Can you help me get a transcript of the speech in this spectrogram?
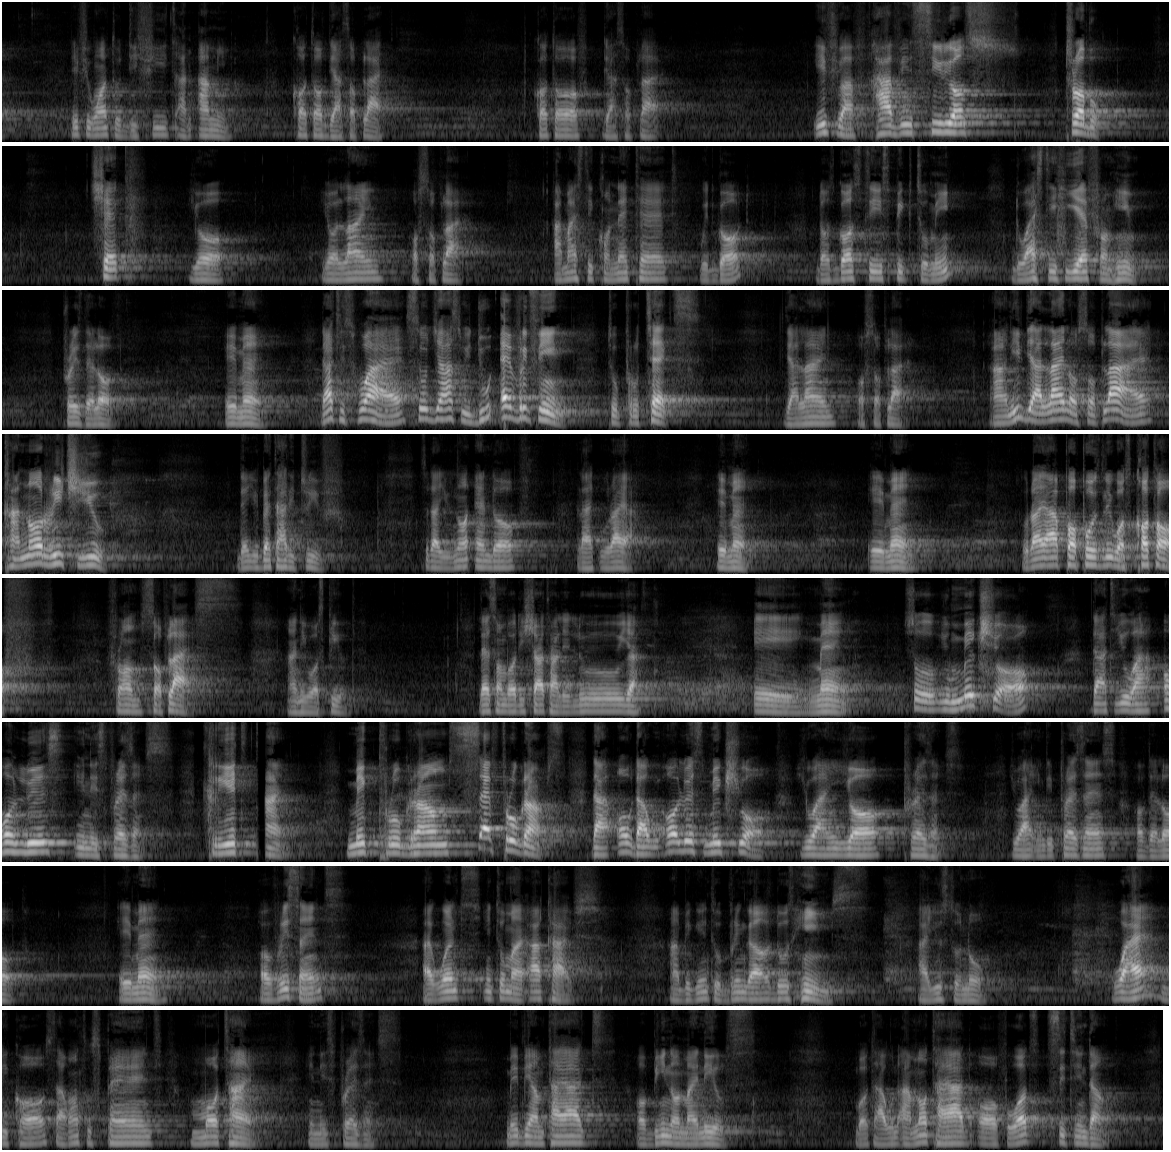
If you want to defeat an army, cut off their supply. Cut off their supply. If you are having serious trouble, check your, your line of supply. Am I still connected with God? Does God still speak to me? Do I still hear from Him? Praise the Lord. Amen. That is why soldiers will do everything to protect their line of supply. And if their line of supply cannot reach you, then you better retrieve so that you not end up like Uriah. Amen. Amen. Uriah purposely was cut off from supplies and he was killed. Let somebody shout hallelujah. Amen. So you make sure that you are always in his presence. Create time. Make programs, self programs that, oh, that will always make sure you are in your presence. You are in the presence of the Lord. Amen of recent, I went into my archives and began to bring out those hymns I used to know. Why? Because I want to spend more time in His presence. Maybe I'm tired of being on my knees, but I am not tired of what? Sitting down.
